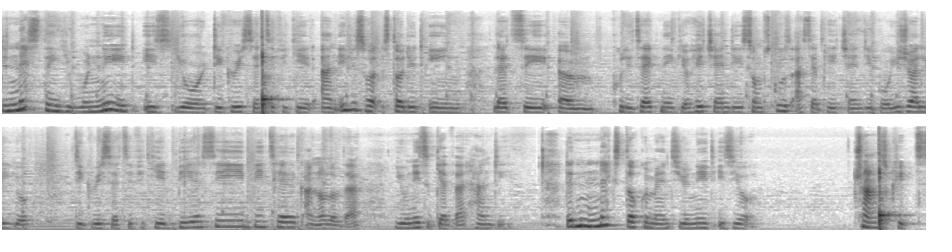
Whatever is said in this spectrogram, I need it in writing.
The next thing you will need is your degree certificate, and if you studied in, let's say, um, Polytechnic, your HND, some schools accept HND, but usually your degree certificate, BSc, BTech, and all of that, you need to get that handy. The next document you need is your transcript.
